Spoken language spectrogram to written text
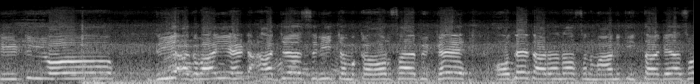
ਡੀਟੀਓ ਦੀ ਅਗਵਾਈ ਹੇਠ ਅੱਜ ਸ੍ਰੀ ਚਮਕੌਰ ਸਾਹਿਬ ਵਿਖੇ ਅਹੁਦੇਦਾਰਾਂ ਦਾ ਸਨਮਾਨ ਕੀਤਾ ਗਿਆ। ਸੋ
